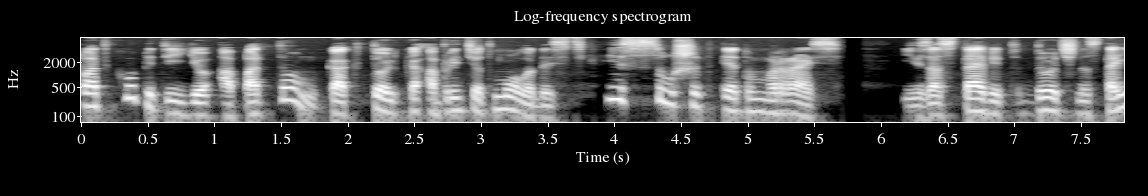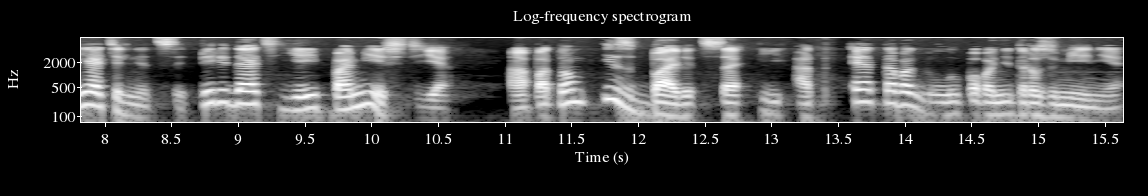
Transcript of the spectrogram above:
подкупит ее, а потом, как только обретет молодость, иссушит эту мразь и заставит дочь настоятельницы передать ей поместье, а потом избавиться и от этого глупого недоразумения.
